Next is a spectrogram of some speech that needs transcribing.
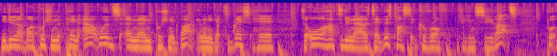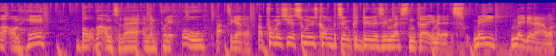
You do that by pushing the pin outwards and then pushing it back and then you get to this here. So all I have to do now is take this plastic cover off, if you can see that, put that on here, bolt that onto there and then put it all back together. I promise you, someone who's competent could do this in less than 30 minutes. Me, maybe an hour.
